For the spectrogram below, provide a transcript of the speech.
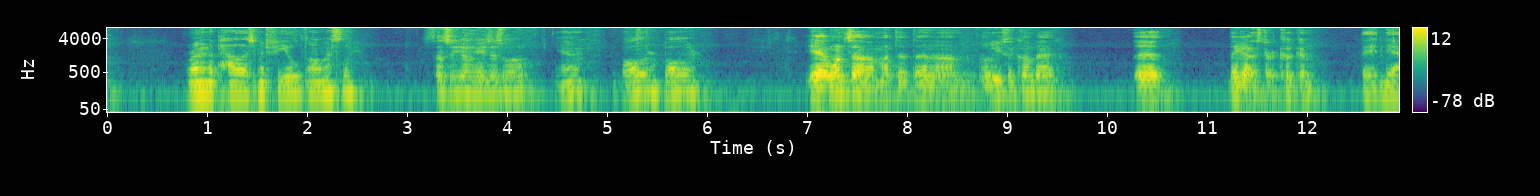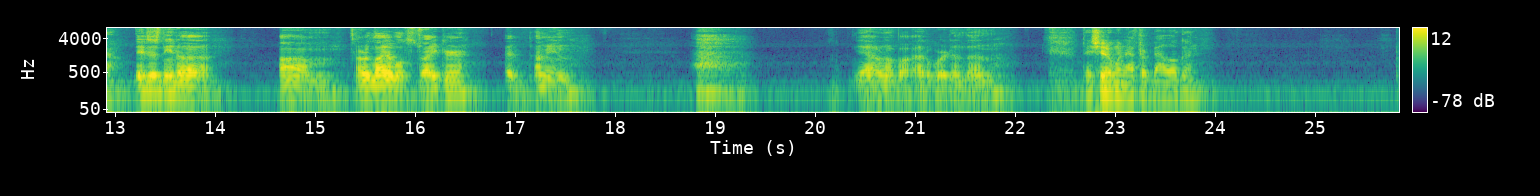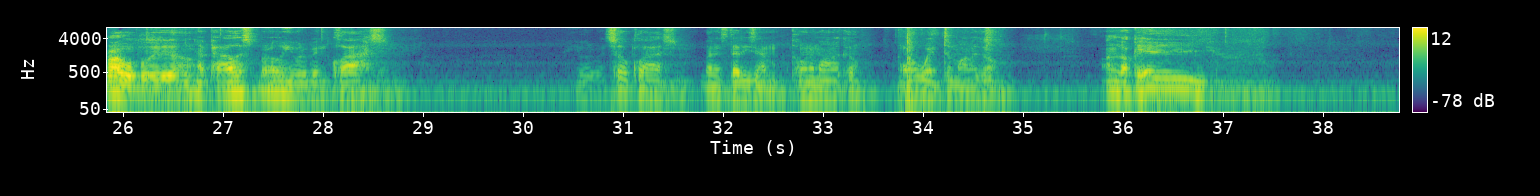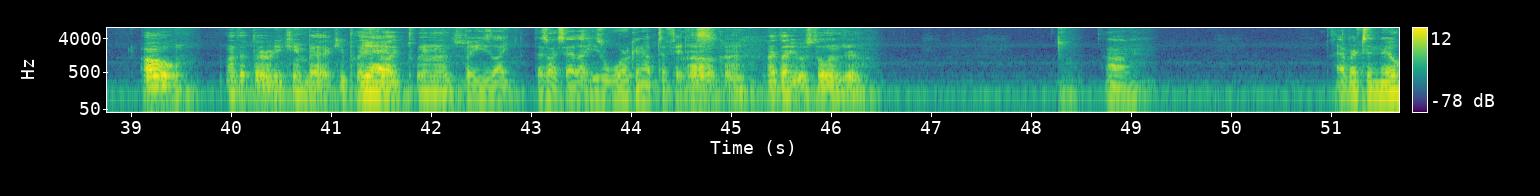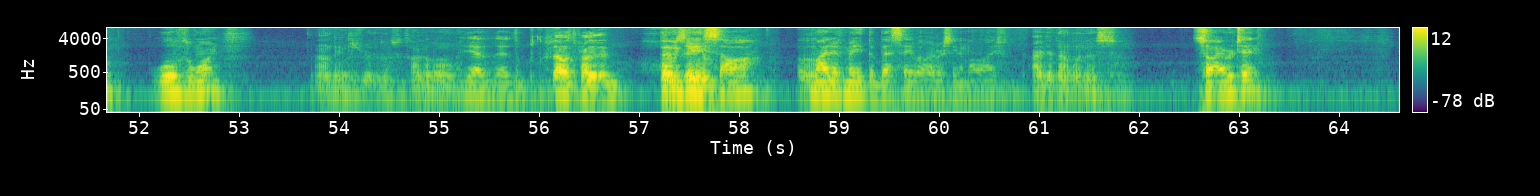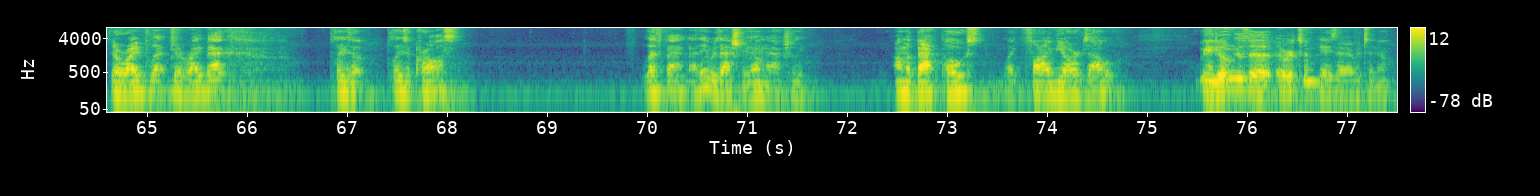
running the Palace midfield. Honestly, Such a young age as well. yeah, baller, baller. Yeah, once uh Mateta and um Elisa come back, uh, they gotta start cooking. They, yeah, They just need a um a reliable striker. I, I mean, yeah, I don't know about Edouard, and then they should have went after Balogun probably yeah. at Palace, bro. He would have been class. He would have been so class, but instead he's at, going to Monaco or went to Monaco. Unlucky. Oh, Mateta already came back. He played Yeah. for like twenty minutes. But he's like, that's why I said like he's working up to fitness. Oh, okay. I thought he was still injured. Um, Everton nil, Wolves one. I don't think there's really much to talk about. Yeah, the, the That was probably the that Jose game. Sa uh, might have made the best save I've ever seen in my life. I did not witness. So Everton, their right their right back plays a plays a cross. Left back, I think it was actually on actually, on the back post, like five yards out. Wait, Young is at Everton? Yeah, he's at Everton now.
